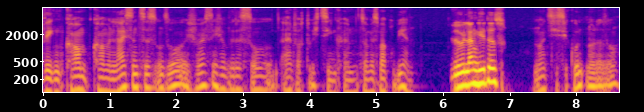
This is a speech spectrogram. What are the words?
wegen Com Common Licenses und so, ich weiß nicht, ob wir das so einfach durchziehen können. Sollen wir es mal probieren? So, wie lange geht es? 90 Sekunden oder so?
